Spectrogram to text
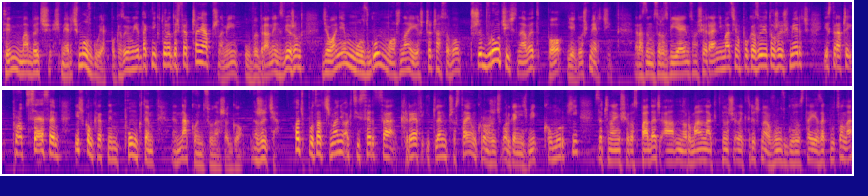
Tym ma być śmierć mózgu. Jak pokazują jednak niektóre doświadczenia, przynajmniej u wybranych zwierząt, działanie mózgu można jeszcze czasowo przywrócić nawet po jego śmierci. Razem z rozwijającą się reanimacją pokazuje to, że śmierć jest raczej procesem niż konkretnym punktem na końcu naszego życia. Choć po zatrzymaniu akcji serca krew i tlen przestają krążyć w organizmie, komórki zaczynają się rozpadać, a normalna aktywność elektryczna w mózgu zostaje zakłócona,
